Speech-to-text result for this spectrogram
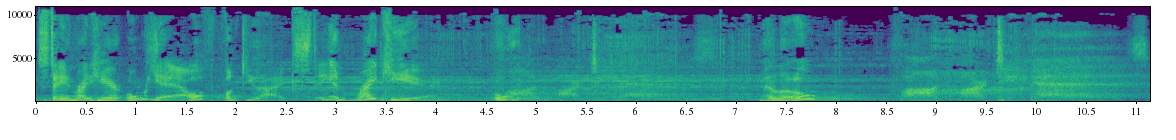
Staying right here. Oh, yeah. Oh, All funky like. Staying right here. Oh. Hello? Von Martinez.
